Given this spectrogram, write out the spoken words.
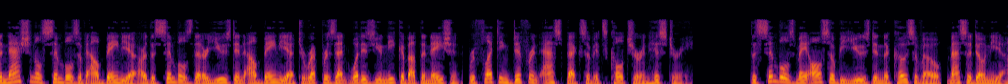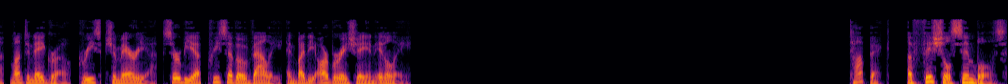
The national symbols of Albania are the symbols that are used in Albania to represent what is unique about the nation, reflecting different aspects of its culture and history. The symbols may also be used in the Kosovo, Macedonia, Montenegro, Greece Chameria, Serbia Preševo Valley and by the Arbëreshe in Italy. Official symbols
